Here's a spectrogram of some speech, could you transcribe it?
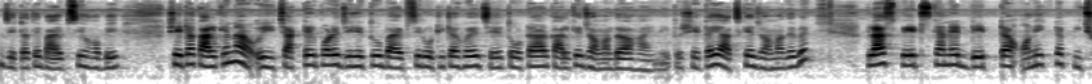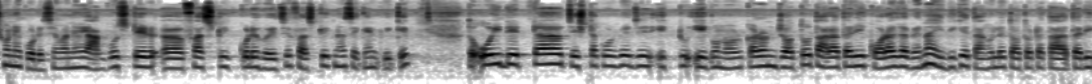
যেটাতে বায়োপসি হবে, সেটা কালকে না ওই চারটের পরে যেহেতু বায়োপসির ওটিটা হয়েছে, তো ওটা আর কালকে জমা দেওয়া হয়নি। তো সেটাই আজকে জমা দেবে। প্লাস পেট স্ক্যানের ডেটটা অনেকটা পিছনে করেছে মানে ওই আগস্টের ফার্স্ট উইক করে হয়েছে ফার্স্ট উইক না সেকেন্ড উইকে তো ওই ডেটটা চেষ্টা করবে যে একটু এগোনোর, কারণ যত তাড়াতাড়ি করা যাবে না এদিকে তাহলে ততটা তাড়াতাড়ি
